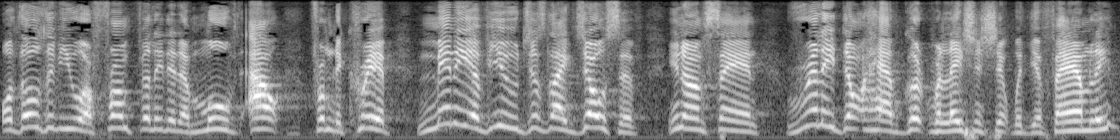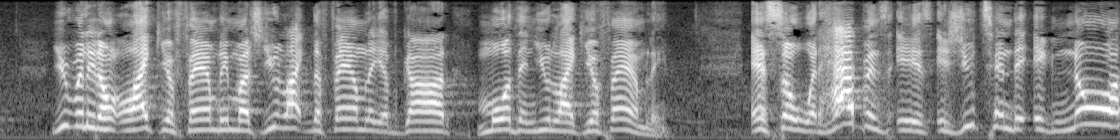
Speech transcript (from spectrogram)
or those of you who are from Philly that have moved out from the crib, many of you, just like Joseph, you know what I'm saying, really don't have good relationship with your family. You really don't like your family much. You like the family of God more than you like your family. And so what happens is, is you tend to ignore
